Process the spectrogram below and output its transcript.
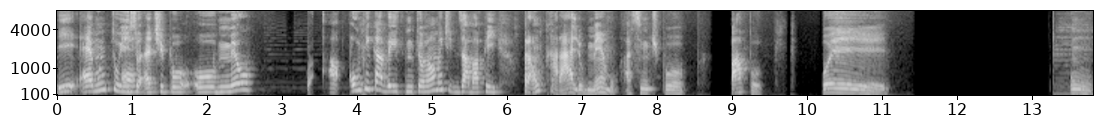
E é muito É. isso. É tipo, o meu. A única vez em que eu realmente desabafei pra um caralho mesmo, assim, tipo. papo foi com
